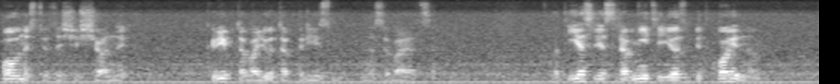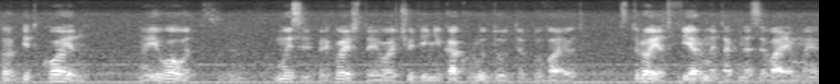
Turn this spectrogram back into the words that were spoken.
полностью защищенной. Криптовалюта призм называется. Вот если сравнить ее с биткоином, то биткоин, но его вот мысль приходит, что его чуть ли не как руду добывают строят фермы так называемые,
